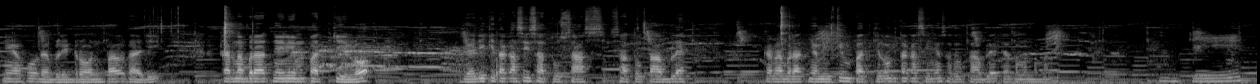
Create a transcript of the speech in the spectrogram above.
Ini aku udah beli Drontal tadi karena beratnya ini 4 kilo jadi kita kasih satu sas satu tablet karena beratnya Miki 4 kilo kita kasihnya satu tablet ya teman-teman Oke. yang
